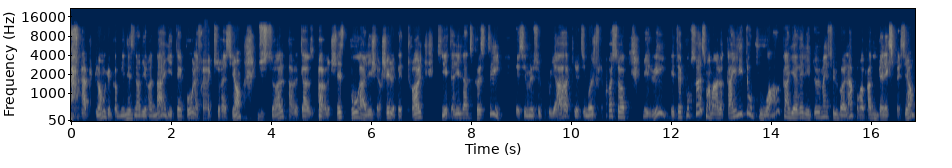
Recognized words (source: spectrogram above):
rappelons que comme ministre de l'Environnement, il était pour la fracturation du sol par le gaz, par le schiste pour aller chercher le pétrole qui est à l'île d'Anticosti. Et c'est M. Pouillard qui a dit, moi, je ne fais pas ça. Mais lui, il était pour ça à ce moment-là. Quand il était au pouvoir, quand il avait les deux mains sur le volant, pour reprendre une belle expression,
